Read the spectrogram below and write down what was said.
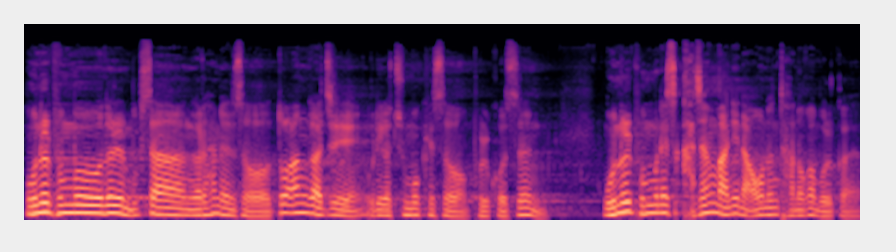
오늘 본문을 묵상을 하면서 또 한 가지 우리가 주목해서 볼 것은 오늘 본문에서 가장 많이 나오는 단어가 뭘까요?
